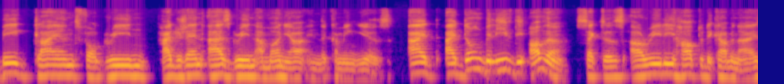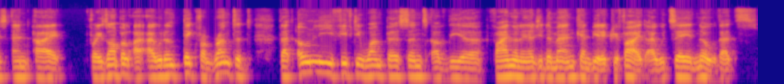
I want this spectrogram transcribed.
big client for green hydrogen as green ammonia in the coming years. I I don't believe the other sectors are really hard to decarbonize, and I for example, I, I, wouldn't take for granted that only 51% of the uh, final energy demand can be electrified. I would say no, that's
